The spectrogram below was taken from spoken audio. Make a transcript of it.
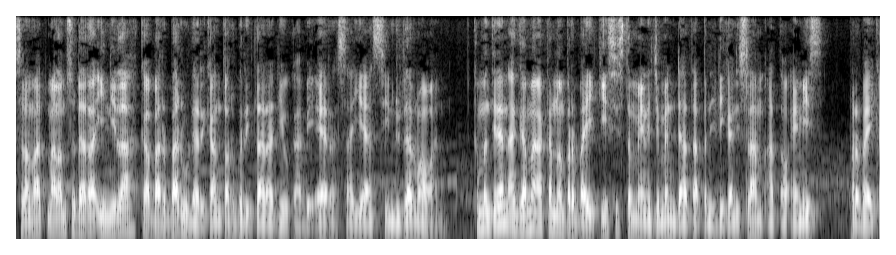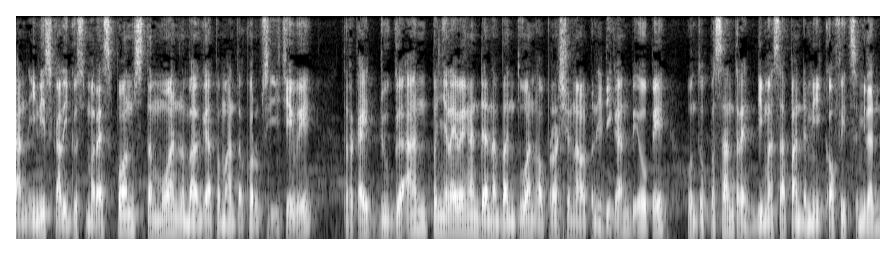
Selamat malam saudara, inilah kabar baru dari kantor berita radio KBR, saya Sindu Darmawan. Kementerian Agama akan memperbaiki sistem manajemen data pendidikan Islam atau EMIS. Perbaikan ini sekaligus merespons temuan Lembaga Pemantau Korupsi ICW terkait dugaan penyelewengan dana bantuan operasional pendidikan BOP untuk pesantren di masa pandemi COVID-19.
